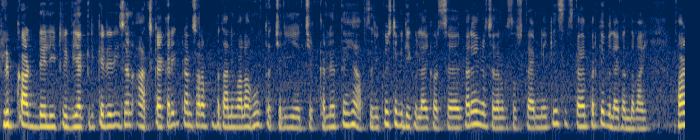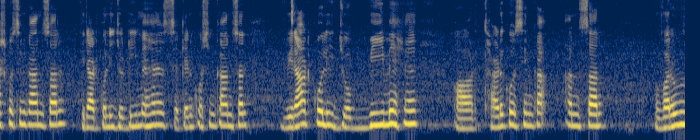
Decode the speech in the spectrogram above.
Flipkart daily trivia cricket edition. आज का करेक्ट आंसर आपको बताने वाला हूँ तो चलिए चेक कर लेते हैं। आपसे रिक्वेस्ट है वीडियो को लाइक और शेयर करें। अगर चैनल को सब्सक्राइब नहीं किया सब्सक्राइब करके बेल आइकन दबाएँ। फ़र्स्ट क्वेश्चन का आंसर, विराट कोहली जो डी में है। सेकेंड क्वेश्चन का आंसर, विराट कोहली जो बी में है। और थर्ड क्वेश्चन का आंसर, वरुण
